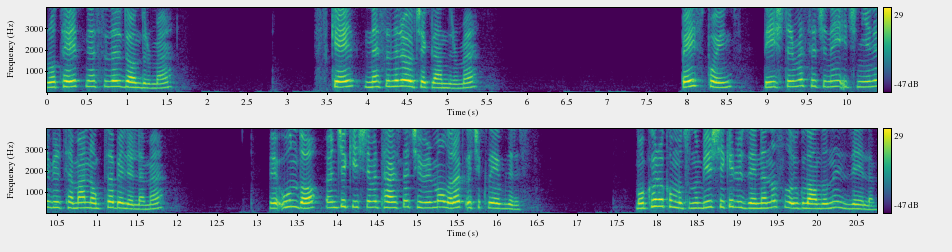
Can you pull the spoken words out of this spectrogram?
Rotate, nesneleri döndürme, Scale, nesneleri ölçeklendirme, Base Point, değiştirme seçeneği için yeni bir temel nokta belirleme, ve undo önceki işlemi tersine çevirme olarak açıklayabiliriz. Mokoro komutunun bir şekil üzerine nasıl uygulandığını izleyelim.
